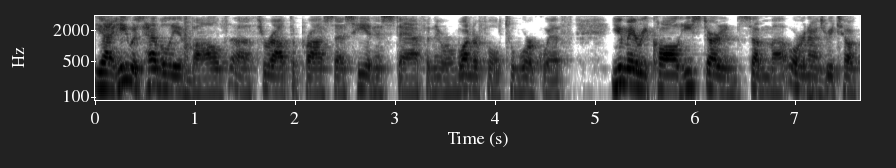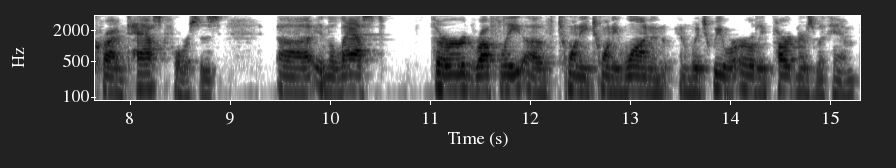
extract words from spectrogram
Yeah, he was heavily involved uh, throughout the process, he and his staff, and they were wonderful to work with. You may recall he started some uh, organized retail crime task forces uh, in the last third, roughly, of 2021, in, in, which we were early partners with him.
